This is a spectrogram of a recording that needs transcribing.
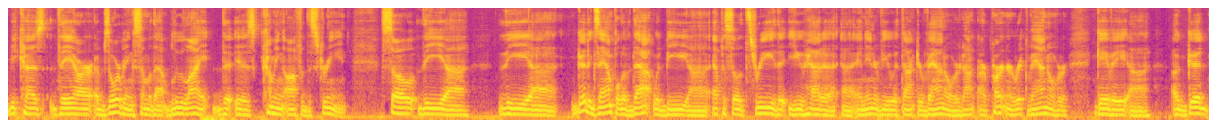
because they are absorbing some of that blue light that is coming off of the screen. So the uh, the uh, good example of that would be uh, episode three that you had a, an interview with Dr. Vanover. Doc, our partner Rick Vanover gave a uh, a good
